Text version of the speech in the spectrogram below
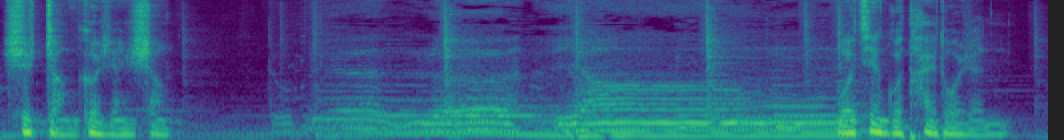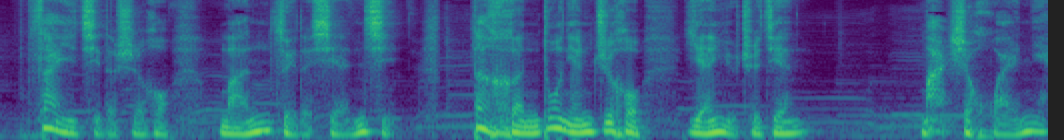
是整个人生。我见过太多人在一起的时候满嘴的嫌弃。但很多年之后，言语之间满是怀念。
